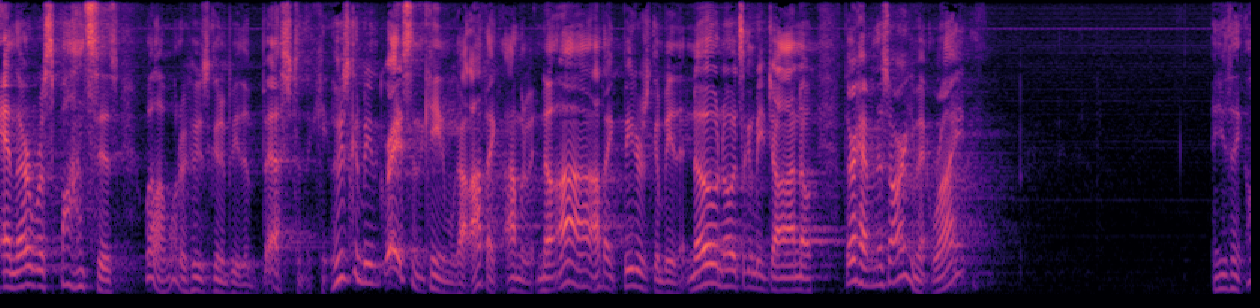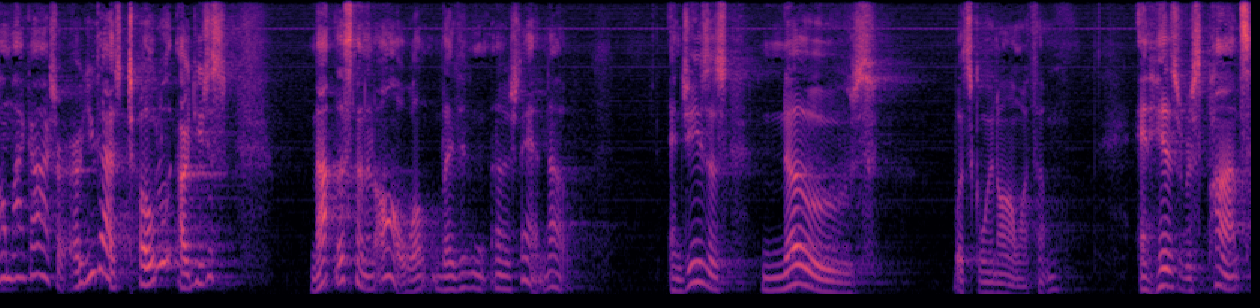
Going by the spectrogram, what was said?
and their response is, Well, I wonder who's going to be the best in the kingdom. Who's going to be the greatest in the kingdom of God? I think I'm going to be, no, uh, I think Peter's going to be that. No, no, it's going to be John. No. They're having this argument, right? And you think, Oh my gosh, are, are you guys totally, are you just not listening at all? Well, they didn't understand. No. And Jesus knows what's going on with them. And his response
